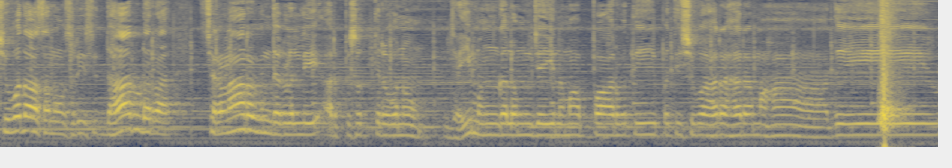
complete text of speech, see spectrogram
ಶಿವದಾಸನು ಶ್ರೀ ಸಿದ್ಧಾರೂಢರ ಚರಣಾರವಿಂದಗಳಲ್ಲಿ ಅರ್ಪಿಸುತ್ತಿರುವನು. ಜೈ ಮಂಗಲಂ ಜೈ ನಮ ಪಾರ್ವತಿ ಪತಿ ಶಿವ ಹರ ಹರ ಮಹಾದೇವ.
